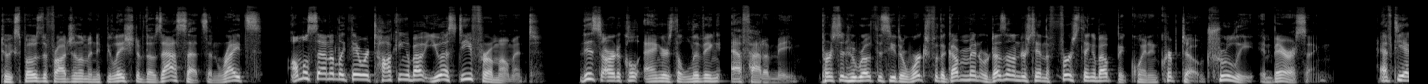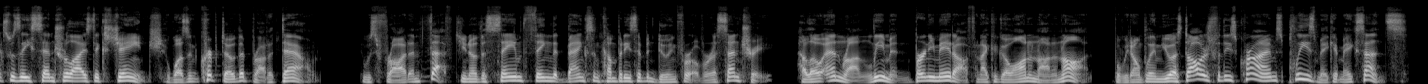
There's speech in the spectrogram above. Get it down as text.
to expose the fraudulent manipulation of those assets, and writes, almost sounded like they were talking about USD for a moment. This article angers the living F out of me. Person who wrote this either works for the government or doesn't understand the first thing about Bitcoin and crypto. Truly embarrassing. FTX was a centralized exchange. It wasn't crypto that brought it down. It was fraud and theft, you know, the same thing that banks and companies have been doing for over a century. Hello, Enron, Lehman, Bernie Madoff, and I could go on and on and on. But we don't blame US dollars for these crimes. Please make it make sense.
